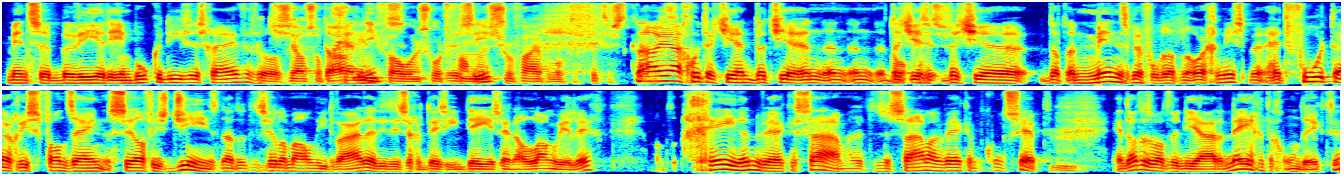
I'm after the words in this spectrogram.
mensen beweren in boeken die ze schrijven. Dat Zoals je zelfs op genniveau een soort van survival of the fittest krijgt. Nou ja, goed, dat je, dat je, een, een, een, dat, je, dat, je, dat een mens bijvoorbeeld, dat een organisme, het voertuig is van zijn selfish genes. Nou, dat is helemaal niet waar. Dit is, deze ideeën zijn al lang weerlegd. Want genen werken samen. Het is een samenwerkend concept. Hmm. En dat is wat we in de jaren negentig ontdekten.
